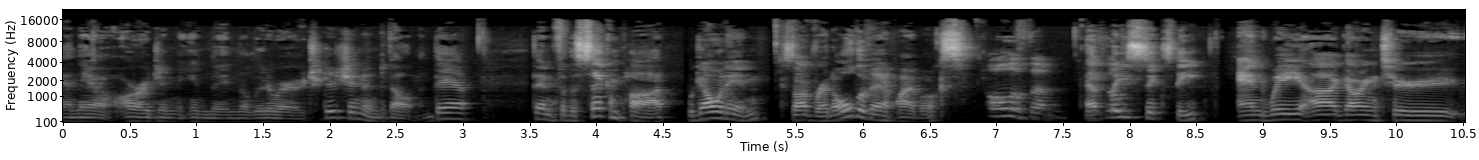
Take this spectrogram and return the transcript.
and their origin in the, in the literary tradition and development there. Then for the second part, we're going in because I've read all the vampire books, All of them. at least sixty, and we are going to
